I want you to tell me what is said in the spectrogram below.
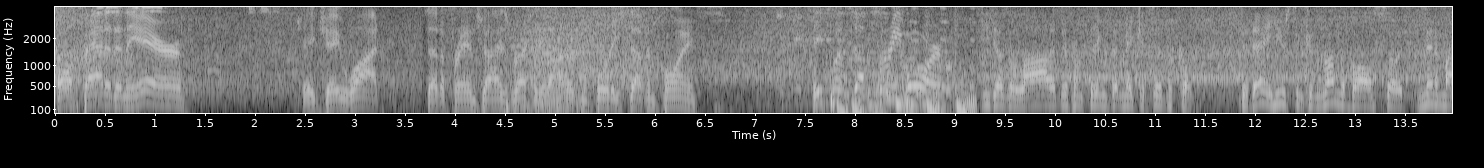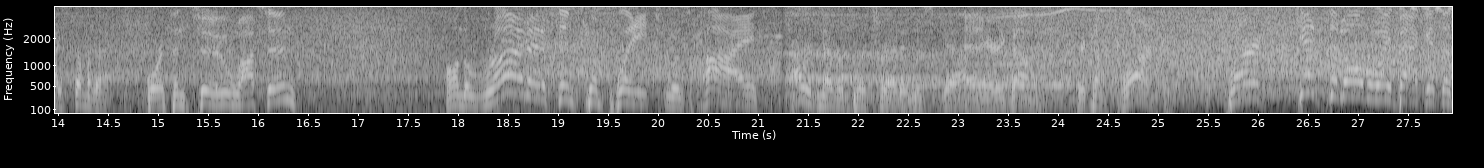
Ball's batted in the air. J.J. Watt set a franchise record with 147 points. He puts up three more. He does a lot of different things that make it difficult. Today, Houston can run the ball, so it minimized some of that. Fourth and two, Watson. On the run, and it's incomplete. It was high. I would never blitz right in this guy. And here he comes. Here comes Clark. Clark gets him all the way back at the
